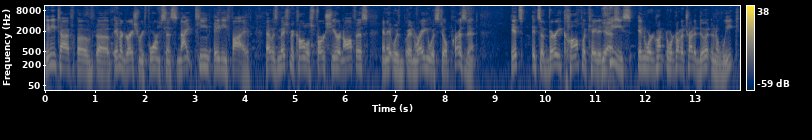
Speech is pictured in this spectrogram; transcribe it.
any type of, of immigration reform since 1985. That was Mitch McConnell's first year in office, and it was and Reagan was still president it's it's a very complicated yes. piece, and we're going we're going to try to do it in a week.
